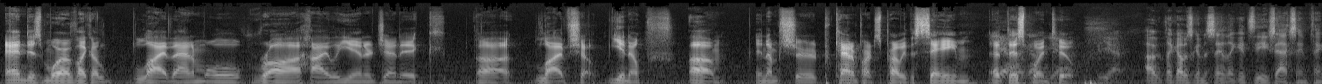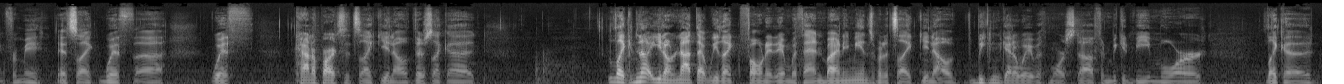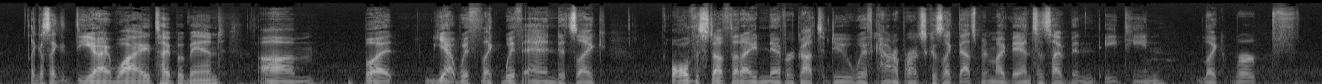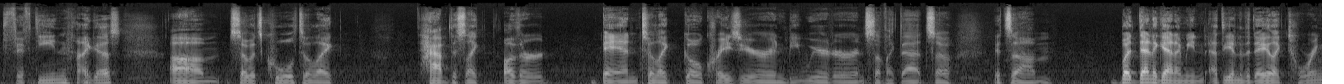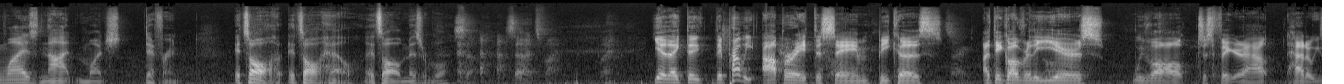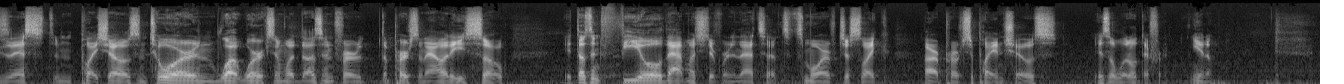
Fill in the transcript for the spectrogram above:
and is more of like a live animal raw highly energetic uh, live show you know? Um, and i'm sure counterparts probably the same at Yeah, this like, I- point yeah, too. Yeah, I, like I was gonna say, like it's the exact same thing for me. It's like with uh, with counterparts, it's like you know, there's like a like not you know not that we like phone it in with End by any means, but it's like you know we can get away with more stuff and we can be more like a I guess like a DIY type of band. Um, but yeah, with like with End, it's like all the stuff that I never got to do with counterparts because like that's been my band since I've been 18, like or f- 15, I guess. Um, so it's cool to like have this like other band to like go crazier and be weirder and stuff like that. So it's um, but then again, I mean, at the end of the day, like touring wise, not much different. It's all it's all hell. It's all miserable. So so it's fine. But Yeah, like they, they probably operate the same because Sorry. I think over the years we've all just figured out how to exist and play shows and tour and what works and what doesn't for the personality. So it doesn't feel that much different in that sense. It's more of just like our approach to playing shows. is a little different. You know.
